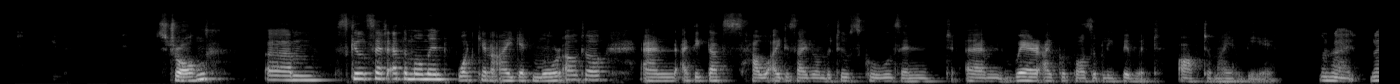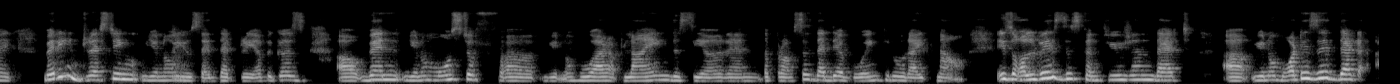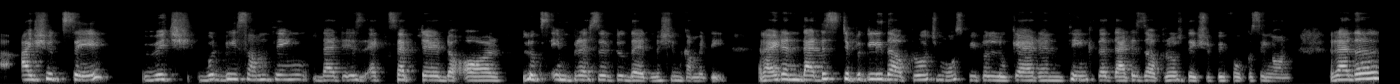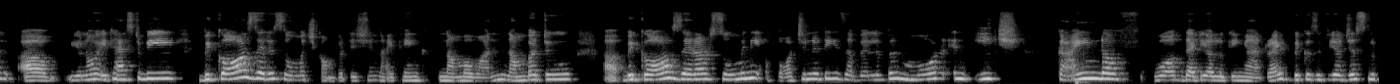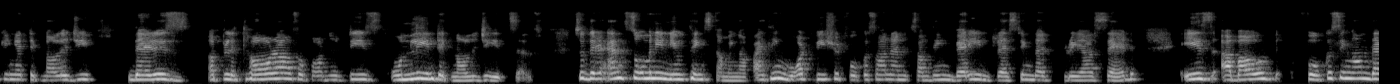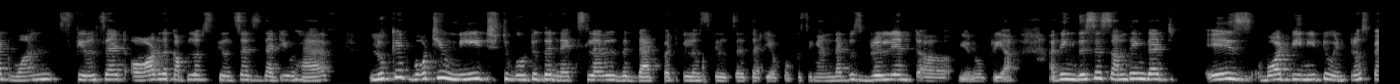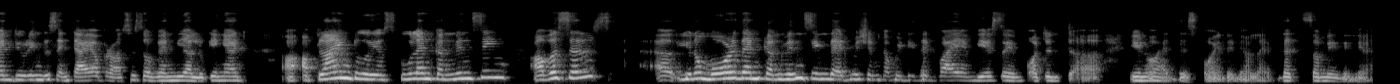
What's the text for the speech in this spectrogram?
strong um, skill set at the moment? What can I get more out of? And I think that's how I decided on the two schools and um, where I could possibly pivot after my MBA. Right, right. Very interesting. You know, you said that, Priya, because uh, when you know most of uh, you know who are applying this year and the process that they are going through right now is always this confusion that uh, you know what is it that I should say which would be something that is accepted or looks impressive to the admission committee right? And that is typically the approach most people look at and think that that is the approach they should be focusing on. Rather uh, you know it has to be because there is so much competition i think number one. Number two uh, because there are so many opportunities available more in each kind of work that you're looking at right because if you're just looking at technology there is a plethora of opportunities only in technology itself. So there and so many new things coming up. I think what we should focus on and something very interesting that Priya said is about focusing on that one skill set or the couple of skill sets that you have look at what you need to go to the next level with that particular skill set that you're focusing on And that was brilliant uh, you know priya i think this is something that is what we need to introspect during this entire process of when we are looking at uh, applying to your school and convincing ourselves uh, you know, more than convincing the admission committee that why MBA is so important, uh, you know, at this point in your life. That's amazing. Yeah.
